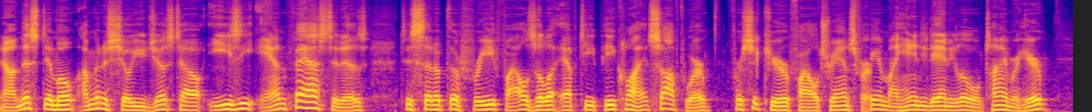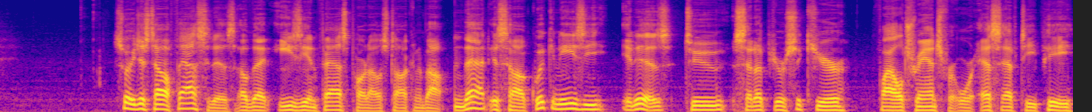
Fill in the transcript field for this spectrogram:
Now in this demo, I'm going to show you just how easy and fast it is to set up the free FileZilla FTP client software for secure file transfer. In my handy dandy little timer here, show you just how fast it is of that easy and fast part I was talking about. And that is how quick and easy it is to set up your secure file transfer or SFTP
